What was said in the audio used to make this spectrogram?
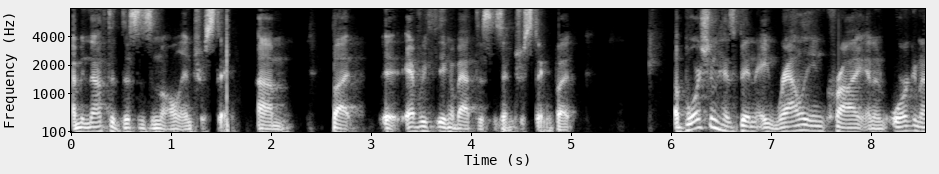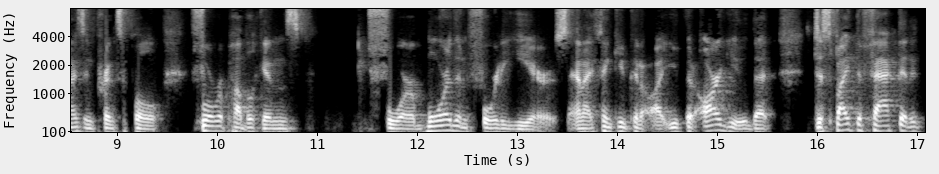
I mean, not that this isn't all interesting, um, but it, everything about this is interesting. But abortion has been a rallying cry and an organizing principle for Republicans for more than 40 years. And I think you could uh, you could argue that despite the fact that it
